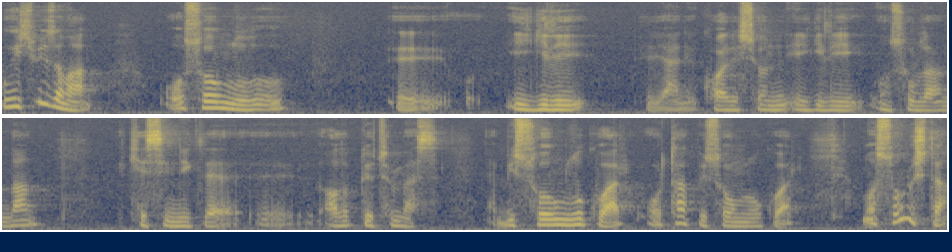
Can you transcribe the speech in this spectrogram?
bu hiçbir zaman o sorumluluğu e, ilgili yani koalisyonun ilgili unsurlarından kesinlikle e, alıp götürmez. Yani bir sorumluluk var, ortak bir sorumluluk var. Ama sonuçta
